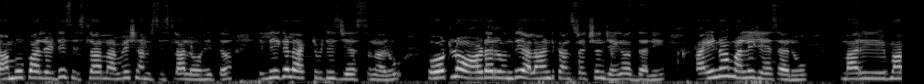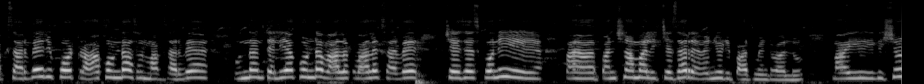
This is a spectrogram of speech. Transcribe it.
Rambhupal Reddy Sisla Ramesh and Sisla Lohith illegal activities చేస్తున్నారు. కోర్టులో ఆర్డర్ ఉంది అలాంటి కన్స్ట్రక్షన్ చేయొద్దని. అయినా మళ్ళీ చేశారు. మరి మాకు సర్వే రిపోర్ట్ రాకుండా అసలు మాకు సర్వే ఉందని తెలియకుండా వాళ్ళకి వాళ్ళకి సర్వే చేసేసుకొని పంచనామాలు ఇచ్చేసారు రెవెన్యూ డిపార్ట్మెంట్ వాళ్ళు. మా ఈ విషయం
